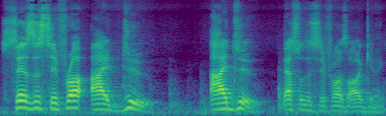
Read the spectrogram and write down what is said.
Says the Sifra, I do. I do. That's what the Sifra is arguing.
